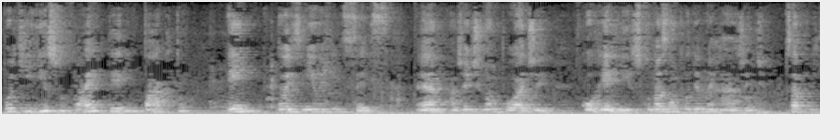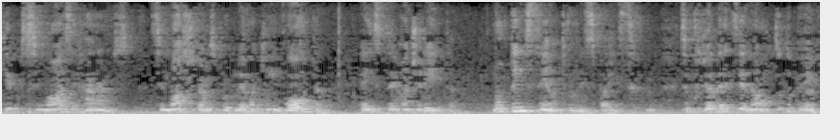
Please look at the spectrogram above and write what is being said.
porque isso vai ter impacto em 2026. É, a gente não pode correr risco, nós não podemos errar, gente. Sabe por quê? Porque se nós errarmos, se nós tivermos problema, quem volta é a extrema-direita. Não tem centro nesse país. Você podia até dizer, não, tudo bem,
